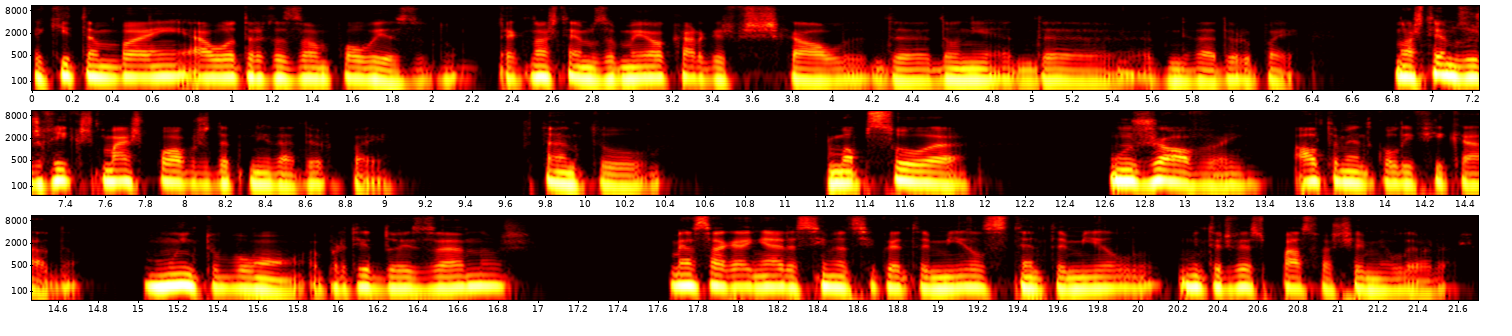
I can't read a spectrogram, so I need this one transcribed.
aqui também há outra razão para o êxodo. É que nós temos a maior carga fiscal da, da, Unia, da comunidade europeia. Nós temos os ricos mais pobres da comunidade europeia. Portanto, uma pessoa, um jovem altamente qualificado, muito bom, a partir de dois anos, começa a ganhar acima de 50 mil, 70 mil, muitas vezes passa aos 100 mil euros.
